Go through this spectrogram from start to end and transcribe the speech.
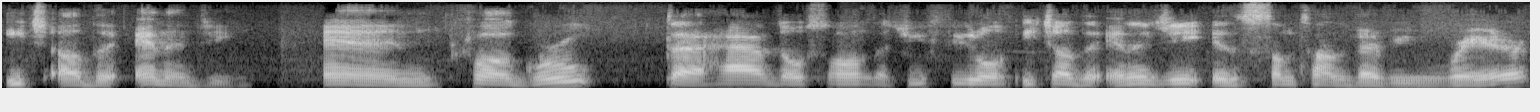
each other energy. And for a group to have those songs that you feed off each other energy is sometimes very rare.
